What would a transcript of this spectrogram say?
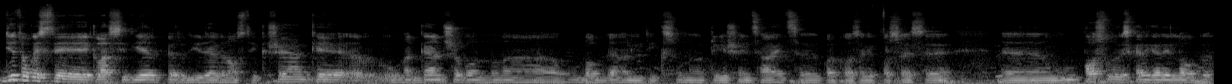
Dietro queste classi di helper di diagnostic c'è anche eh, un aggancio con una, un log analytics, un application insights, qualcosa che possa essere eh, un posto dove scaricare il log?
